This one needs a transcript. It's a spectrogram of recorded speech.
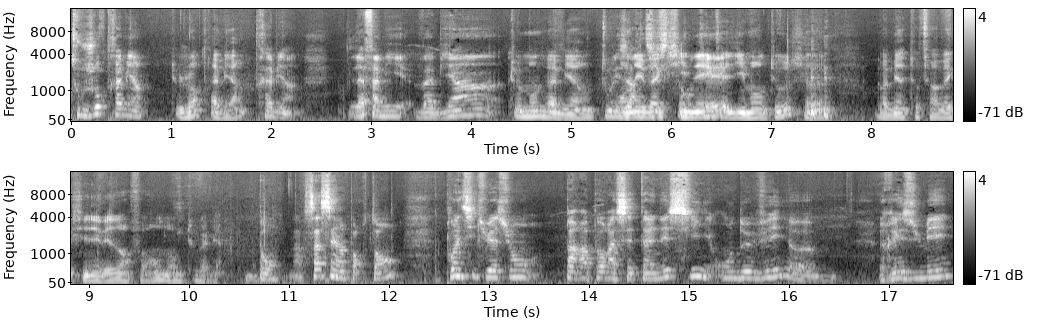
toujours très bien, toujours très bien. très bien. La famille va bien, Tout le monde va bien. Tous les On est vaccinés quasiment tous. Euh, on va bientôt faire vacciner les enfants, donc tout va bien. Bon, alors ça c'est important. Point de situation par rapport à cette année, si on devait euh, résumer,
